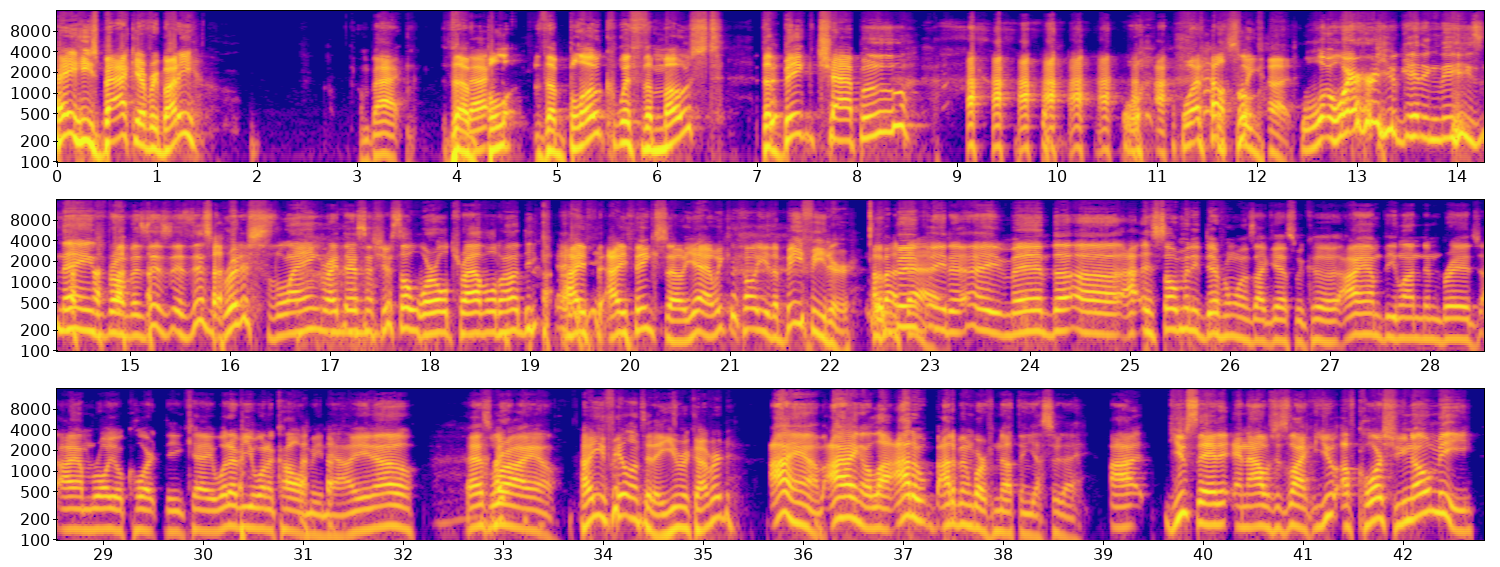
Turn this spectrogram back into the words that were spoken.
Hey, he's back, everybody. I'm back. The Back. blo- the bloke with the most, the big chapu. What else we got? Where are you getting these names from? Is this is this British slang right there? Since you're so world traveled, huh? DK? I th- I think so. Yeah, we can call you the beef eater. How The big that? eater. Hey man, the uh, I- it's so many different ones. I guess we could. I am the London Bridge. I am Royal Court DK. Whatever you want to call me now. You know, that's where I am. How you feeling today? You recovered? I am. I ain't gonna lie. I'd have, I'd have been worth nothing yesterday. I you said it, and I was just like, you. Of course, you know me,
